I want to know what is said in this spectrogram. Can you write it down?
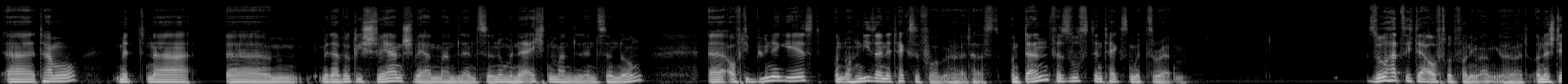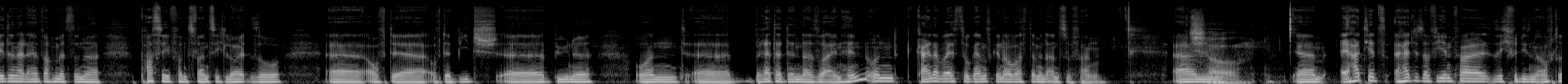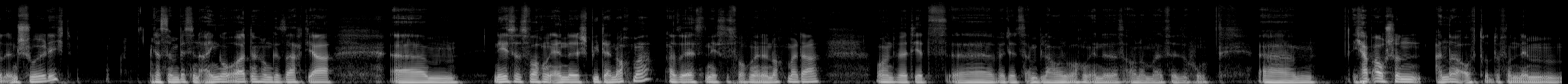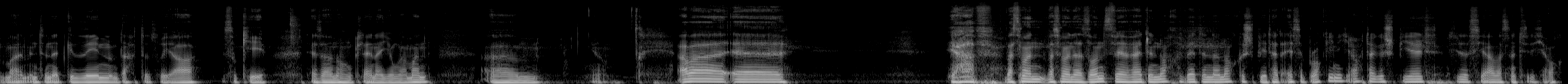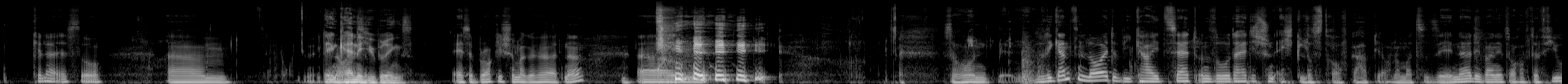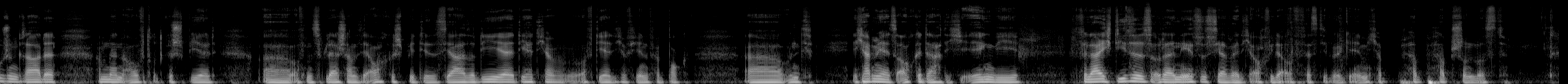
äh, Tammo, mit einer, ähm, mit einer wirklich schweren, schweren Mandelentzündung, mit einer echten Mandelentzündung, äh, auf die Bühne gehst und noch nie seine Texte vorgehört hast. Und dann versuchst, den Text mitzurappen. So hat sich der Auftritt von ihm angehört. Und er steht dann halt einfach mit so einer Posse von 20 Leuten so äh, auf der, auf der Beach-Bühne äh, und äh, brettert dann da so einen hin und keiner weiß so ganz genau, was damit anzufangen. Ähm, Ciao. ähm, er, hat jetzt, er hat jetzt auf jeden Fall sich für diesen Auftritt entschuldigt, das so ein bisschen eingeordnet und gesagt, ja, ähm, nächstes Wochenende spielt er nochmal, also er ist nächstes Wochenende nochmal da und wird jetzt, äh, wird jetzt am blauen Wochenende das auch nochmal versuchen. Ähm, ich habe auch schon andere Auftritte von dem mal im Internet gesehen und dachte so, ja, ist okay. Der ist auch noch ein kleiner junger Mann. Ähm, ja. Aber äh, ja, was man, was man da sonst, wer, wer, hat denn noch, wer hat denn da noch gespielt? Hat Ace Brocky nicht auch da gespielt dieses Jahr, was natürlich auch Killer ist so. Ähm, Den genau, kenne ich Ace- übrigens. Ace Brocky schon mal gehört, ne? Ähm, so, und so die ganzen Leute wie KIZ und so, da hätte ich schon echt Lust drauf gehabt, die auch nochmal zu sehen. Ne? Die waren jetzt auch auf der Fusion gerade, haben da einen Auftritt gespielt. Äh, auf dem Splash haben sie auch gespielt dieses Jahr. Also die, die hätte ich, auf- auf die hätte ich auf jeden Fall Bock. Äh, und ich habe mir jetzt auch gedacht, ich irgendwie, vielleicht dieses oder nächstes Jahr werde ich auch wieder auf Festival gehen. Ich habe hab, hab schon Lust.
